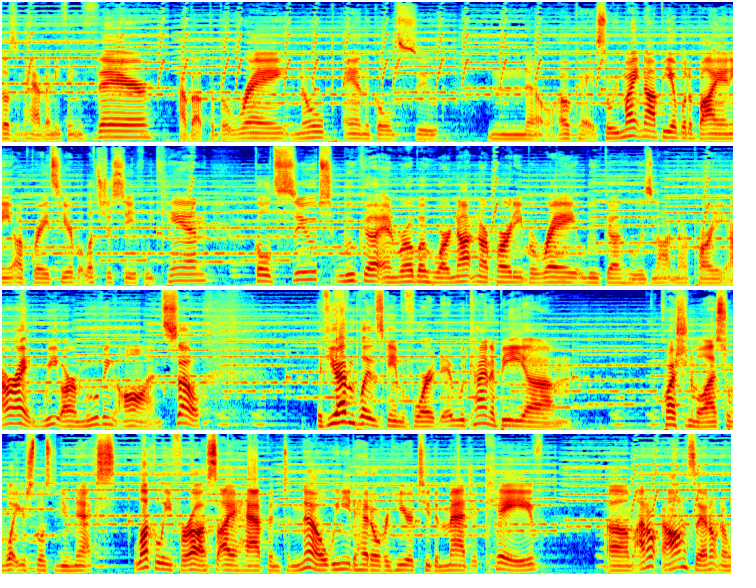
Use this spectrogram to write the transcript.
doesn't have anything there. How about the beret? Nope. And the gold suit? No. Okay, so we might not be able to buy any upgrades here, but let's just see if we can. Gold suit, Lucca, and Robo, who are not in our party. Beret, Lucca, who is not in our party. Alright, we are moving on. So, if you haven't played this game before, it, would kind of be um, questionable as to what you're supposed to do next. Luckily for us, I happen to know we need to head over here to the Magic Cave. Um, I don't honestly, I don't know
